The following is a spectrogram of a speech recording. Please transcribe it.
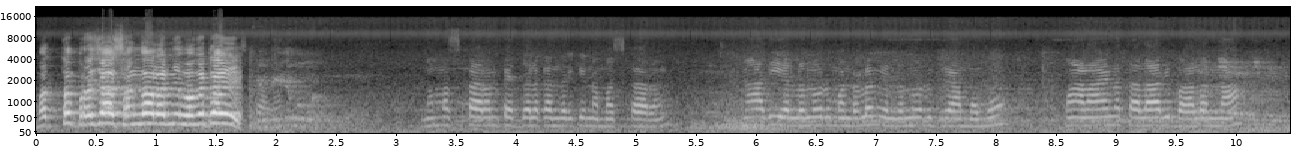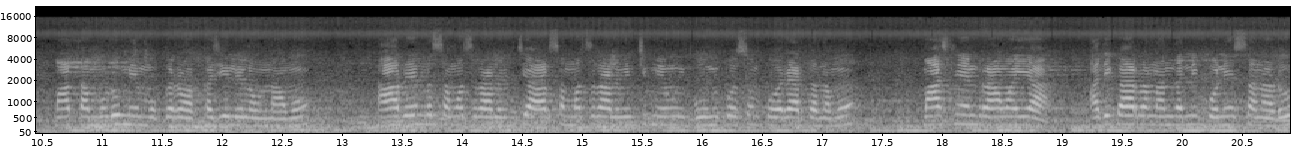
మొత్తం ప్రజా సంఘాలన్నీ ఒకటై. నమస్కారం పెద్దలకు అందరికీ నమస్కారం. నాది ఎల్లనూరు మండలం ఎల్లనూరు గ్రామము. మా నాయన తలారి బాలన్న మా తమ్ముడు మేము ముగ్గురు అక్కజీలలో ఉన్నాము. ఆరేళ్ళ సంవత్సరాల నుంచి ఆరు సంవత్సరాల నుంచి మేము ఈ భూమి కోసం పోరాడుతున్నాము. మా స్నేహం రామయ్య అధికారులందరినీ కొనేస్తున్నాడు.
